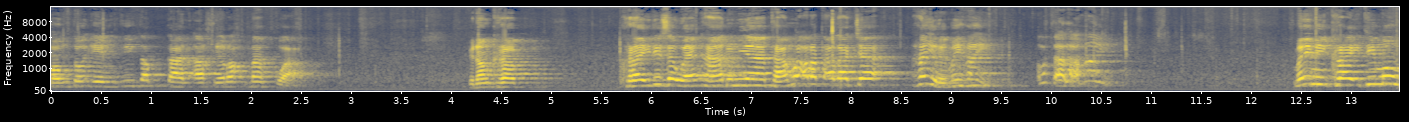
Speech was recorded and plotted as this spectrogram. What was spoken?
ของตัวเองที่ต้องการอาคิรอมากกว่า พี่น้องครับ ใครที่แสวงหาดุนยาถามว่าอัลลอฮฺตาลาจะให้หรือไม่ให้อัลลอฮฺตาลาให้ ไม่มีใครที่มุ่ง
